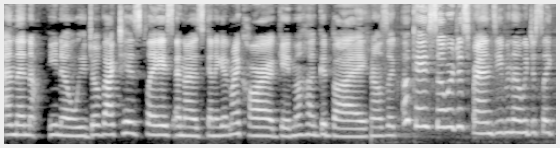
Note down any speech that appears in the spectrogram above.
And then, you know, we drove back to his place and I was going to get in my car, gave him a hug goodbye. And I was like, okay, so we're just friends, even though we just like,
